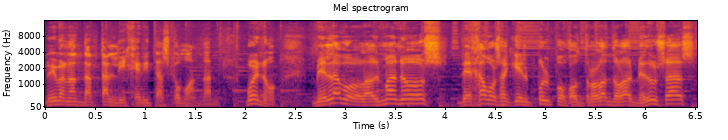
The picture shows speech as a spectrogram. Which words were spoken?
no iban a andar tan ligeritas como andan. Bueno, me lavo las manos, dejamos aquí el pulpo controlando las medusas.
